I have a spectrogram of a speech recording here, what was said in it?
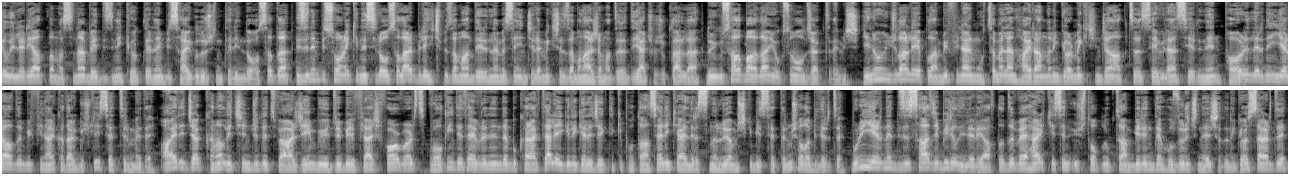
yıl ileriye atlamasına ve dizinin köklerine bir saygı duruş niteliğinde olsa da dizinin bir sonraki nesil olsalar bile hiçbir zaman derinlemesine incelemek için zaman harcamadığı diğer çocuklarla duygusal bağdan yoksun olacaktı demiş. Yeni oyuncularla yapılan bir final muhtemelen hayranların görmek için can attığı sevilen serinin favorilerinin yer aldığı bir final kadar güçlü hissettirmedi. Ayrıca kanal için Judith ve RJ'in büyüdüğü bir flash forward Walking Dead evreninde bu karakterle ilgili gelecekteki potansiyel hikayeleri sınırlıyormuş gibi hissettirmiş olabilirdi. Bunun yerine dizi sadece bir yıl ileriye atladı ve herkesin 3 topluluktan birinde huzur içinde yaşadığını gösterdi.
